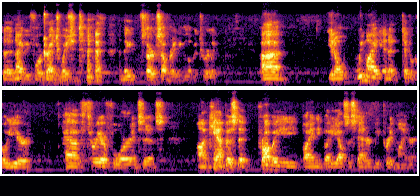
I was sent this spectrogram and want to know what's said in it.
the night before graduation. and they started celebrating a little bit too early. Uh, you know, we might in a typical year have three or four incidents on campus that probably by anybody else's standard be pretty minor.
